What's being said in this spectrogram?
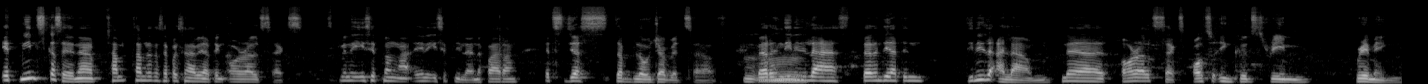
it means kasi na some- sometimes kasi pag sinabi natin oral sex, iniisip ng iniisip nila na parang it's just the blow job itself. Pero hindi nila pero hindi natin hindi nila alam na oral sex also includes rim rimming.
